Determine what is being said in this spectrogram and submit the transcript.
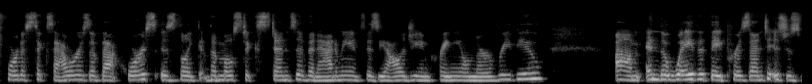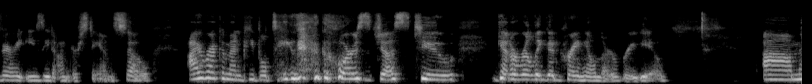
four to six hours of that course is like the most extensive anatomy and physiology and cranial nerve review. Um, and the way that they present it is just very easy to understand. So I recommend people take that course just to get a really good cranial nerve review. Um,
